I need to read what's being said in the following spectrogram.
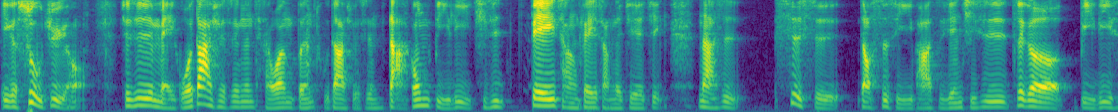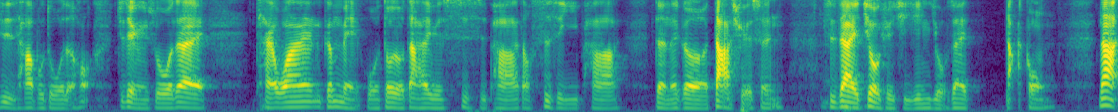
一个数据哦，就是美国大学生跟台湾本土大学生打工比例其实非常非常的接近，那是四十到四十一趴之间，其实这个比例是差不多的哈，就等于说在台湾跟美国都有大约四十趴到四十一趴的那个大学生是在就学期间有在打工。那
